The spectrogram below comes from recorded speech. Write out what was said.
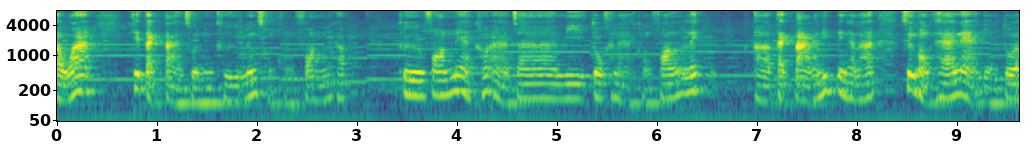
แต่ว่าที่แตกต่างส่วนหนึ่งคือเรื่องของของฟอนต์นะครับคือฟอนต์เนี่ยเขาอาจจะมีตัวขนาดของฟอนต์เล็กแตกต่างกันนิดนึงอะนะซึ่งของแท้เนี่ยอย่างตัว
